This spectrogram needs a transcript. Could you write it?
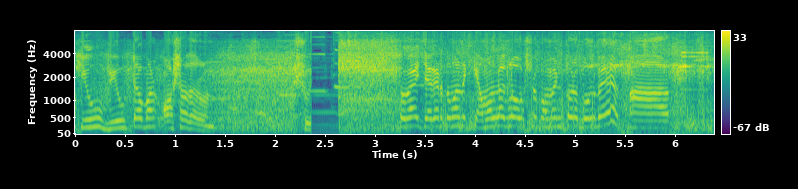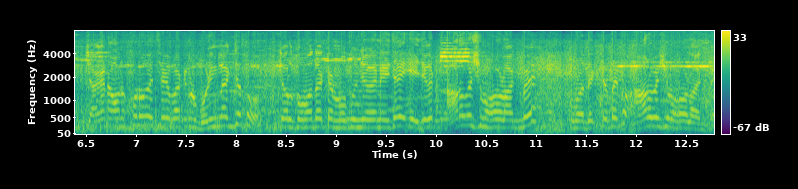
ভিউ ভিউটা মানে অসাধারণ। তো ভাই জায়গাটা তোমাদের কেমন লাগল অবশ্যই কমেন্ট করে বলবে। আর জায়গাটা অনেকক্ষণ হয়েছে বাট একটু বোরিং লাগছে তো। চলো তোমাদের একটা নতুন জায়গা নিয়ে যাই। এই জায়গাটা আরও বেশি ভালো লাগবে। তোমরা দেখতে থাকো আরও বেশি ভালো লাগবে।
